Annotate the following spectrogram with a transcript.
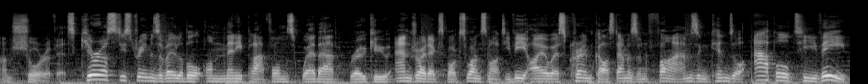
I'm sure of it. Curiosity Stream is available on many platforms, web app, Roku, Android, Xbox One, Smart TV, iOS, Chromecast, Amazon Fire, Amazon Kindle, Apple TV,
